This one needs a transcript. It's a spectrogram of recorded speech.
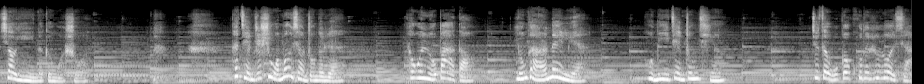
笑盈盈地跟我说：“ 他简直是我梦想中的人。他温柔霸道，勇敢而内敛，我们一见钟情。就在吴哥窟的日落下，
